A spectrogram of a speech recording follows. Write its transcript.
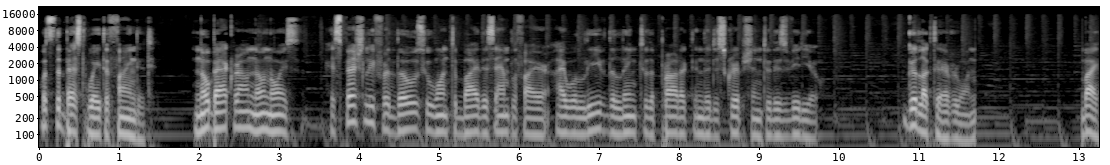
what's the best way to find it? No background, no noise. Especially for those who want to buy this amplifier, I will leave the link to the product in the description to this video. Good luck to everyone. Bye.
